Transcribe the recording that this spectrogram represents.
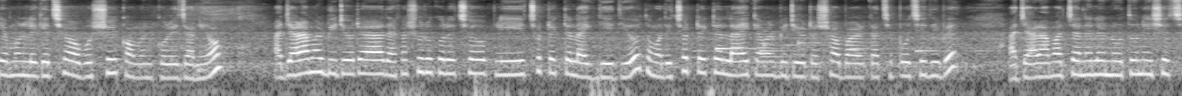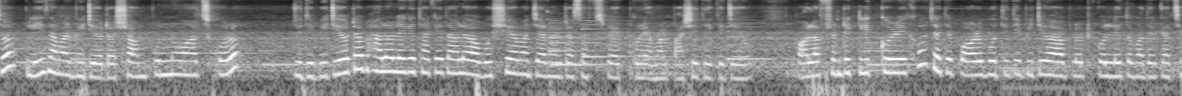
কেমন লেগেছে অবশ্যই কমেন্ট করে জানিও। আর যারা আমার ভিডিওটা দেখা শুরু করেছ প্লিজ ছোট্ট একটা লাইক দিয়ে দিও। তোমাদের ছোট্ট একটা লাইক আমার ভিডিওটা সবার কাছে পৌঁছে দিবে। আর যারা আমার চ্যানেলে নতুন এসেছ প্লিজ আমার ভিডিওটা সম্পূর্ণ ওয়াচ করো। যদি ভিডিওটা ভালো লেগে থাকে তাহলে অবশ্যই আমার চ্যানেলটা সাবস্ক্রাইব করে আমার পাশে থেকে যেও। অল অপশনটা ক্লিক করে রেখো যাতে পরবর্তীতে ভিডিও আপলোড করলে তোমাদের কাছে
